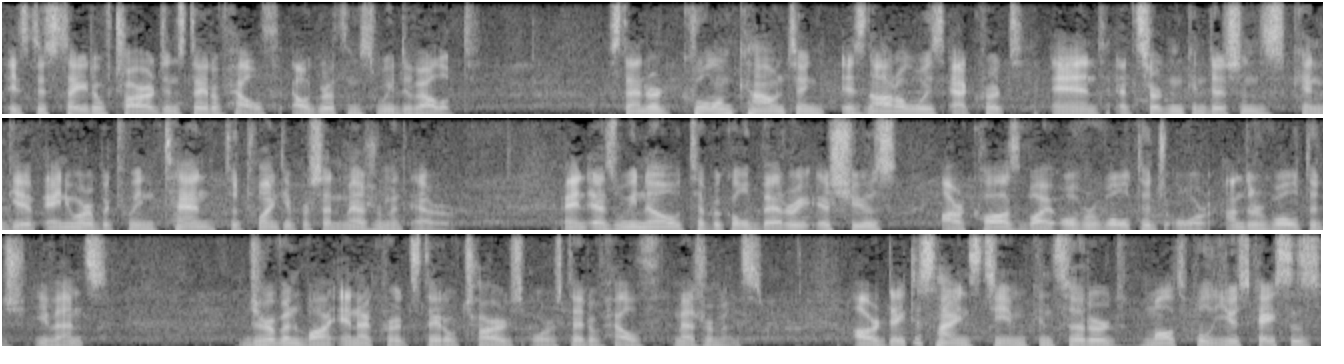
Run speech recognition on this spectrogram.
It's the state of charge and state of health algorithms we developed. Standard Coulomb counting is not always accurate and at certain conditions can give anywhere between 10 to 20% measurement error. And as we know, typical battery issues are caused by overvoltage or undervoltage events driven by inaccurate state of charge or state of health measurements. Our data science team considered multiple use cases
